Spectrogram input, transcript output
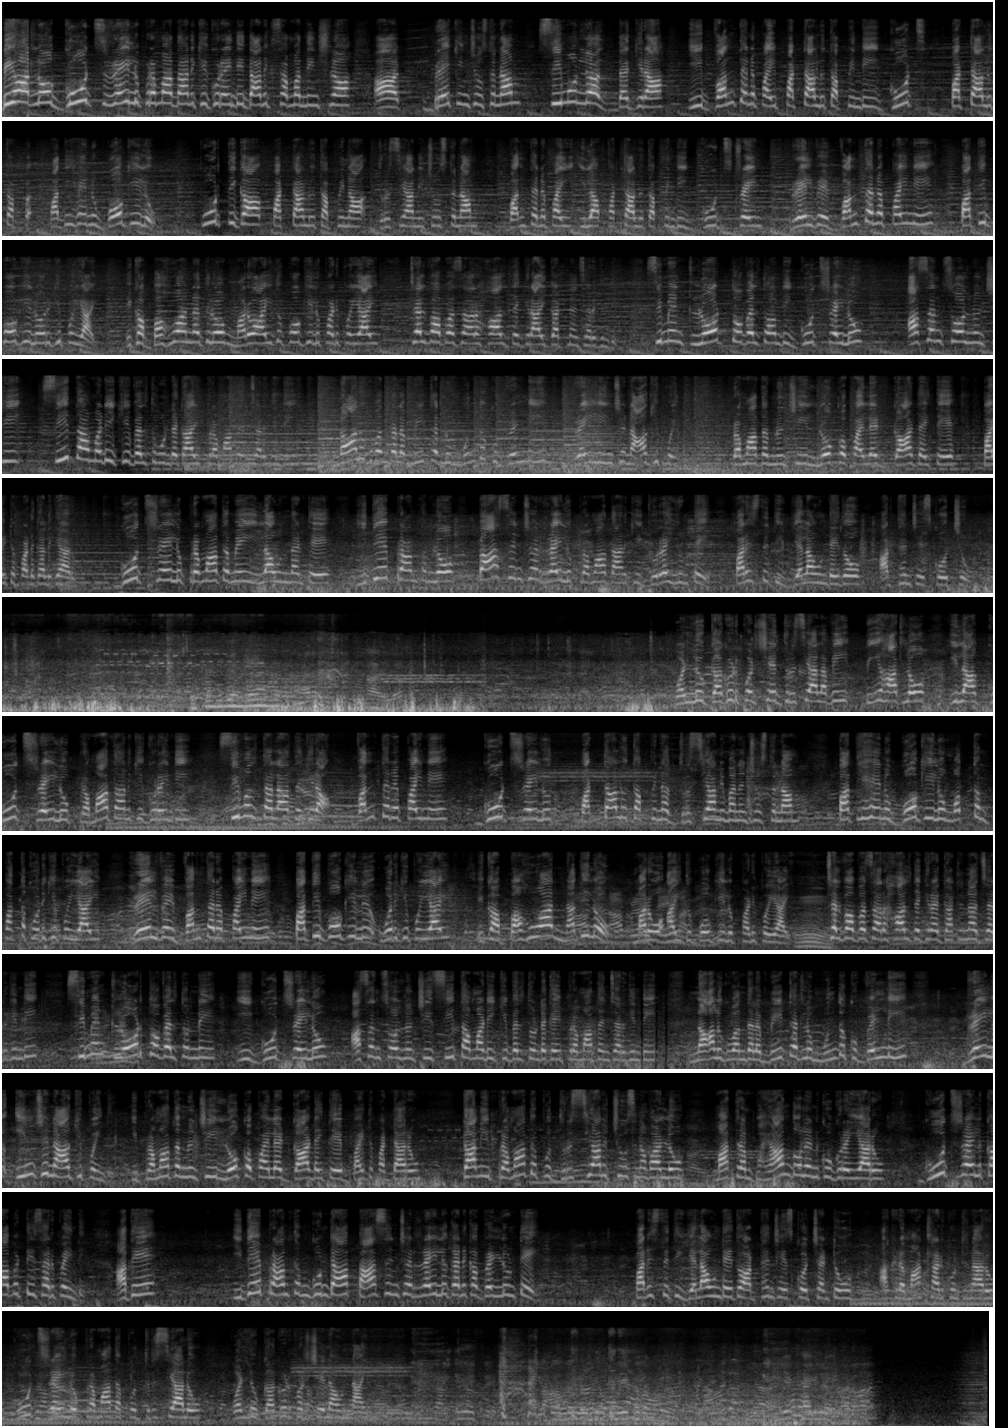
బీహార్లో గూడ్స్ రైలు ప్రమాదానికి గురైంది. దానికి సంబంధించిన బ్రేకింగ్ చూస్తున్నాం. సిమున్ల దగ్గర ఈ వంతెనపై పట్టాలు తప్పింది గూడ్స్. పట్టాలు తప్ప పదిహేను బోగీలు పూర్తిగా పట్టాలు తప్పిన దృశ్యాన్ని చూస్తున్నాం. వంతెనపై ఇలా పట్టాలు తప్పింది గూడ్స్ ట్రైన్. రైల్వే వంతెనపైనే పది బోగీలు ఒరిగిపోయాయి. ఇక బహువా నదిలో మరో ఐదు బోగీలు పడిపోయాయి. టెల్వా బజార్ హాల్ దగ్గర ఈ ఘటన జరిగింది. సిమెంట్ లోడ్తో వెళ్తోంది గూడ్స్ రైలు. అసన్సోల్ నుంచి సీతామడికి వెళ్తూ ఉండగా ఈ ప్రమాదం జరిగింది. నాలుగు వందల మీటర్లు ముందుకు వెళ్ళి రైలు ఇంజిన్ ఆగిపోయింది. ప్రమాదం నుంచి లోకో పైలట్ గార్డ్ అయితే బయటపడగలిగారు. గూడ్స్ రైలు ప్రమాదమే ఇలా ఉందంటే ఇదే ప్రాంతంలో ప్యాసింజర్ రైలు ప్రమాదానికి గురై ఉంటే పరిస్థితి ఎలా ఉండేదో అర్థం చేసుకోవచ్చు. ఒళ్ళు గగుడు పొడిచే దృశ్యాలవి బీహార్లో ఇలా గూడ్స్ రైలు ప్రమాదానికి గురైంది. సిముల్ తలా దగ్గర వంతెన పైనే గూడ్స్ రైలు పట్టాలు తప్పిన దృశ్యాన్ని మనం చూస్తున్నాం. పదిహేను బోగీలు మొత్తం పక్క ఒరిగిపోయాయి. రైల్వే వంతెన పైనే పది బోగీలు ఒరిగిపోయాయి. ఇక బహువా నదిలో మరో ఐదు బోగీలు పడిపోయాయి. చల్వా బజార్ హాల్ దగ్గర ఘటన జరిగింది. సిమెంట్ లోడ్తో వెళ్తుంది ఈ గూడ్స్ రైలు అసన్సోల్ నుంచి సీతామఢీకి వెళ్తుండగా ఈ ప్రమాదం జరిగింది. నాలుగు వందల మీటర్లు ముందుకు వెళ్ళి రైలు ఇంజిన్ ఆగిపోయింది. ఈ ప్రమాదం నుంచి లోకో పైలట్ గార్డ్ అయితే బయటపడ్డారు. కానీ ప్రమాదపు దృశ్యాలు చూసిన వాళ్ళు మాత్రం భయాందోళనకు గురయ్యారు. గూడ్స్ రైలు కాబట్టి సరిపోయింది. అదే ఇదే ప్రాంతం గుండా ప్యాసింజర్ రైలు గనక వెళ్ళుంటే పరిస్థితి ఎలా ఉండేదో అర్థం చేసుకోవచ్చంటూ అక్కడ మాట్లాడుకుంటున్నారు. గూడ్స్ రైలు ప్రమాదపు దృశ్యాలు ఒళ్ళు ఉన్నాయి. सर्दियों से ये खा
